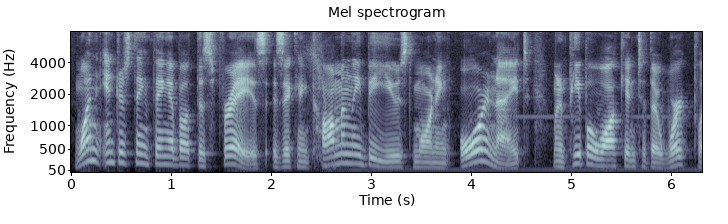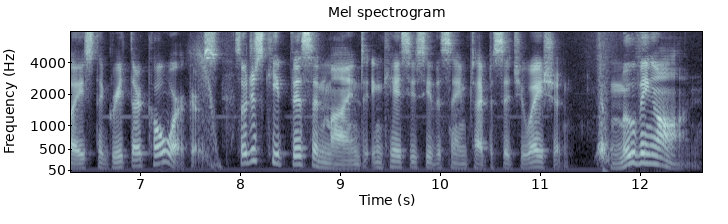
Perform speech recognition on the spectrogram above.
One interesting thing about this phrase is it can commonly be used morning or night when people walk into their workplace to greet their coworkers. So just keep this in mind in case you see the same type of situation. Moving on.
